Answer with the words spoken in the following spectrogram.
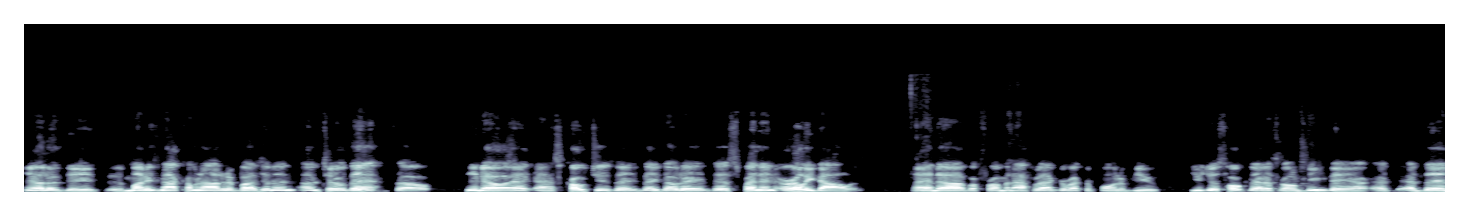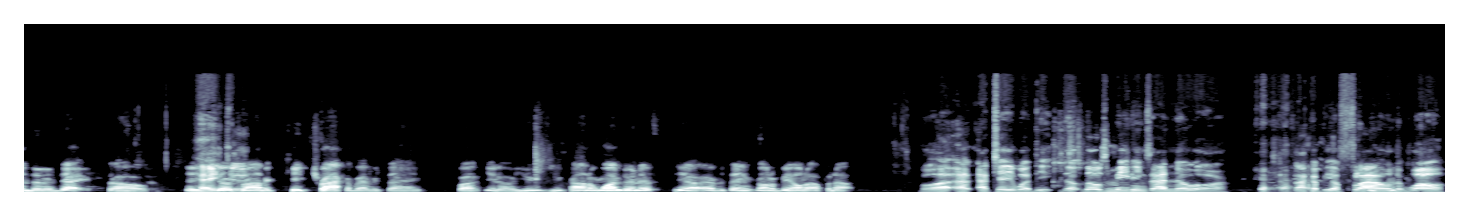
you know, the the, the money's not coming out of the budget un, until then. So you know, as, as coaches, they they know they they're spending early dollars, and uh, but from an athletic director point of view, you just hope that it's going to be there at, at the end of the day. So they're Hey, still dude. trying to keep track of everything, but you know, you you kind of wondering if you know everything's going to be on the up and up. Boy, I, I tell you what, the, th- those meetings I know are. If I could be a fly on the wall,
